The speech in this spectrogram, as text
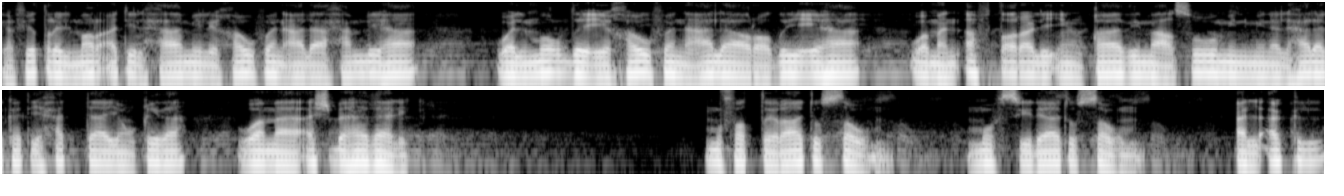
كفطر المرأة الحامل خوفا على حملها والمرضع خوفا على رضيعها ومن أفطر لإنقاذ معصوم من الهلكة حتى ينقذه وما أشبه ذلك. مفطرات الصوم مفسدات الصوم. الأكل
